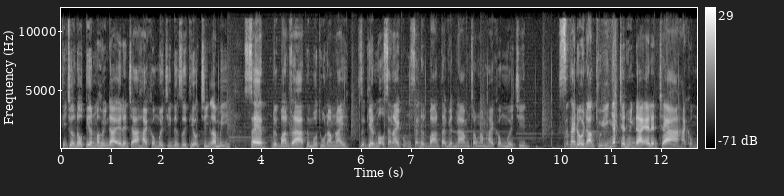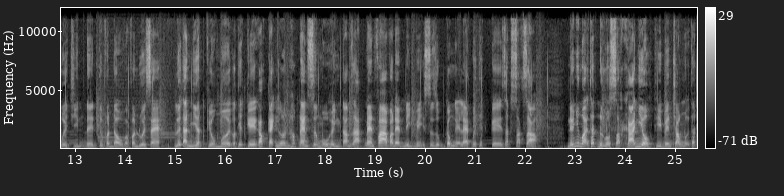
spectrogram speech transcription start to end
Thị trường đầu tiên mà Hyundai Elantra 2019 được giới thiệu chính là Mỹ. Xe được bán ra từ mùa thu năm nay. Dự kiến mẫu xe này cũng sẽ được bán tại Việt Nam trong năm 2019. Sự thay đổi đáng chú ý nhất trên Hyundai Elantra 2019 đến từ phần đầu và phần đuôi xe. Lưới tản nhiệt kiểu mới có thiết kế góc cạnh hơn, hốc đèn sương mù hình tam giác, đèn pha và đèn định vị sử dụng công nghệ LED với thiết kế rất sắc sảo. Nếu như ngoại thất được lột sắt khá nhiều thì bên trong nội thất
